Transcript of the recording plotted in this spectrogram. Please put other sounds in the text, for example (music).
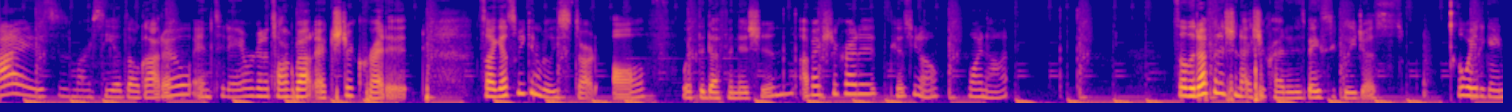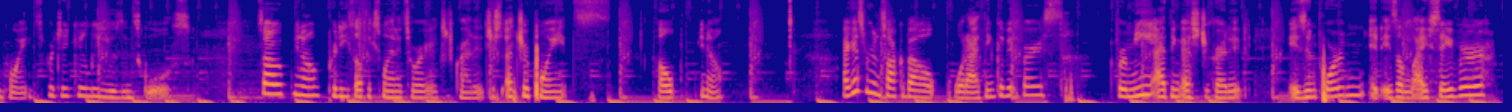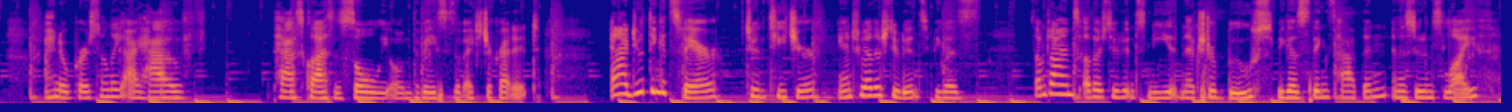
Hi, this is Marcia Delgado, and today we're going to talk about extra credit. So, I guess we can really start off with the definition of extra credit because, you know, why not? So, the definition of extra credit is basically just a way to gain points, particularly used in schools. So, you know, pretty self explanatory extra credit, just extra points, help, you know. I guess we're going to talk about what I think of it first. For me, I think extra credit is important. It is a lifesaver. I know personally I have passed classes solely on the basis of extra credit. And I do think it's fair to the teacher and to other students because sometimes other students need an extra boost because things happen in a student's life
